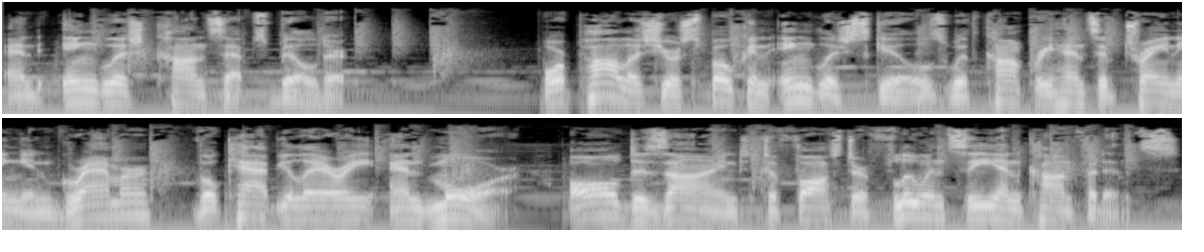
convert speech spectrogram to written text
and English concepts builder. Or polish your spoken English skills with comprehensive training in grammar, vocabulary, and more all designed to foster fluency and confidence.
